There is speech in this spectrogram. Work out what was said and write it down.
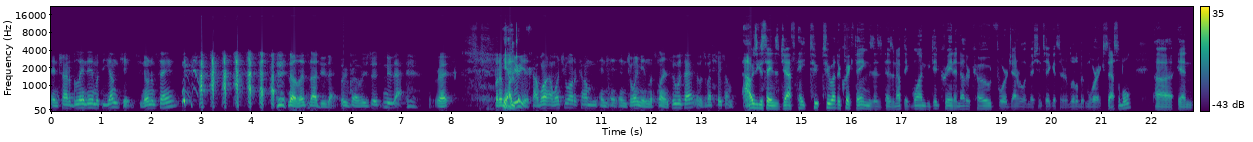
and try to blend in with the young kids. You know what I'm saying? no, let's not do that. We probably shouldn't do that, right? But I'm Yeah, curious. I want I want you all to come and, and, join me and let's learn. Who was that? That was about to say something. I was going to say this, is Jeff. Hey, two two other quick things as, as an update. One, we did create another code for general admission tickets that are a little bit more accessible. Uh, and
